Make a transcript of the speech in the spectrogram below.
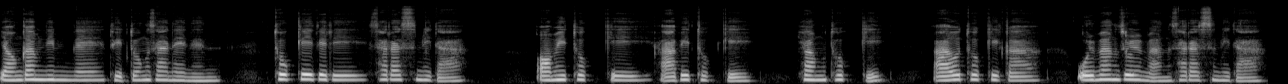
영감님네 뒷동산에는 토끼들이 살았습니다. 어미토끼, 아비토끼, 형토끼, 아우토끼가 올망졸망 살았습니다.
